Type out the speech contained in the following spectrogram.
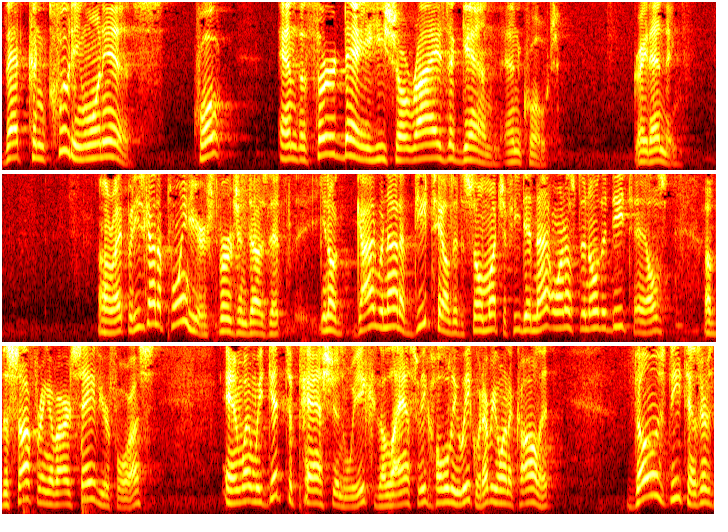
that concluding one is. Quote, and the third day he shall rise again, end quote. Great ending. All right, but he's got a point here, Spurgeon does, that you know, God would not have detailed it so much if He did not want us to know the details of the suffering of our Savior for us. And when we get to Passion Week, the last week, Holy Week, whatever you want to call it, those details, there's,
